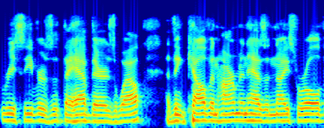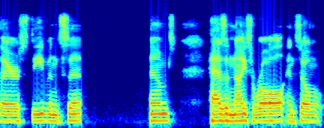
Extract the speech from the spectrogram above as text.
receivers that they have there as well. I think Kelvin Harmon has a nice role there. Steven Sims has a nice role, and so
